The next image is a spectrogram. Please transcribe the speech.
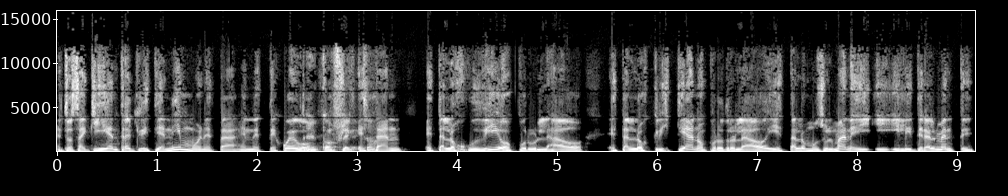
Entonces aquí entra el cristianismo en, esta, en este juego. El conflicto. Están, están los judíos por un lado, están los cristianos por otro lado y están los musulmanes. Y, literalmente,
